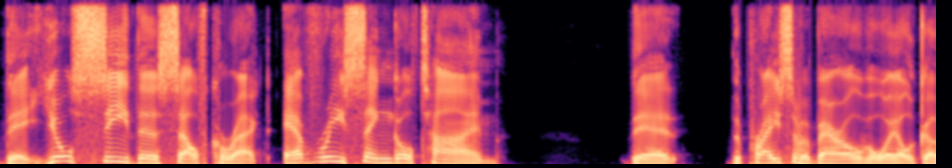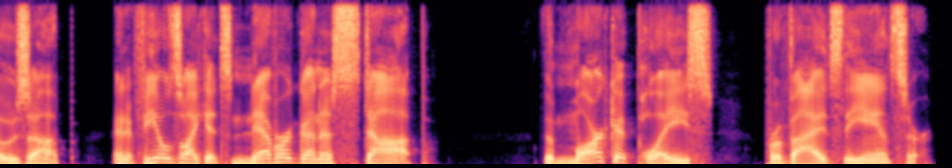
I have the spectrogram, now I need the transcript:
that you'll see this self correct every single time that the price of a barrel of oil goes up and it feels like it's never going to stop The marketplace provides the answer.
